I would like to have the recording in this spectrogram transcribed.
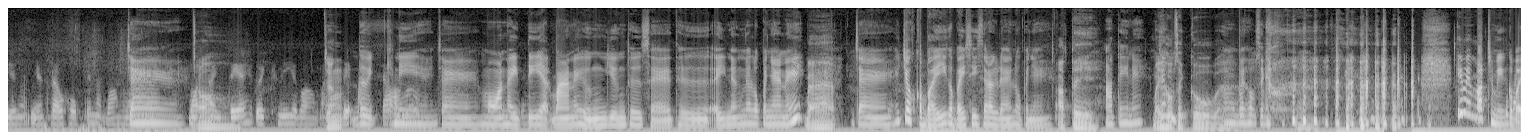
យើងអត់មានស្រូវហូបទេណាបងចាមកហើយផ្ទះដូចគ្នាបងដូចគ្នាចាមន់ហើយទីអត់បានទេរឿងយើងធ្វើស្រែធ្វើអីហ្នឹងណាលោកបញ្ញាណាបាទចាចុះកបីកបីស៊ីស្រូវដែរលោកបញ្ញាអត់ទេអត់ទេណាបីហូបសាច់គោបាទអឺបីហូបសាច់គោគេ មានបត់ជំនាញកបី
